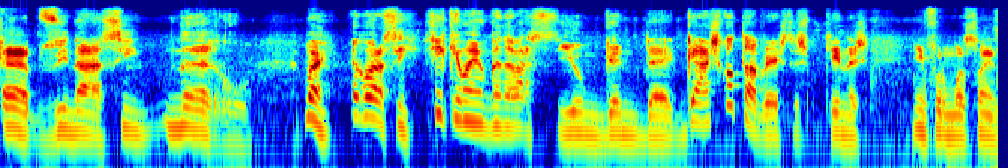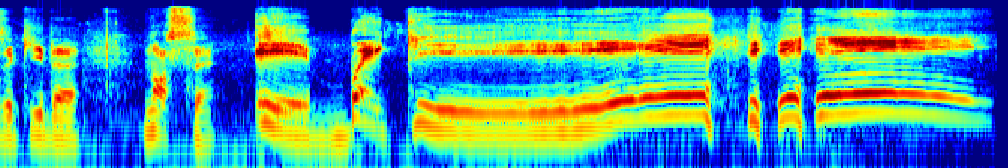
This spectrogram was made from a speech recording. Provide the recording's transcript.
a buzina assim na rua. Bem, agora sim, fiquem bem, um grande abraço e um grande gás. Faltava estas pequenas informações aqui da nossa e-bike.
